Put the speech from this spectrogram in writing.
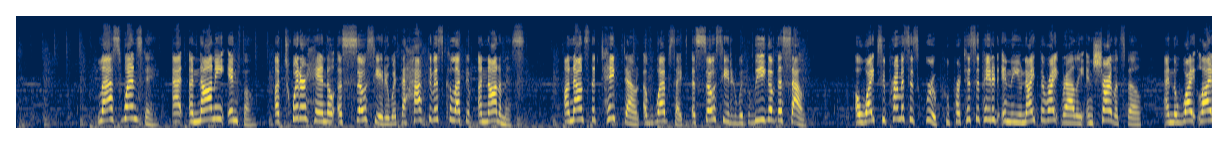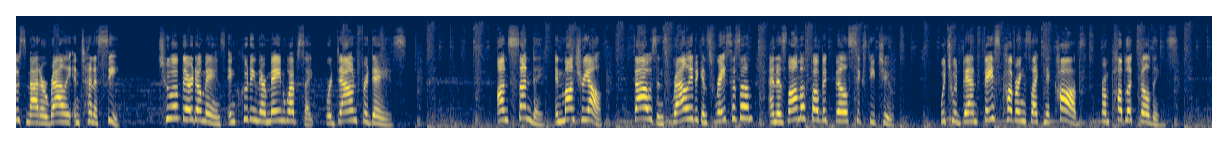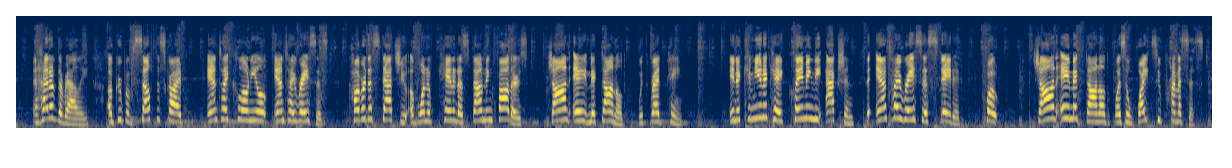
Last Wednesday, at Anani Info, a Twitter handle associated with the hacktivist collective Anonymous, announced the takedown of websites associated with League of the South, a white supremacist group who participated in the Unite the Right rally in Charlottesville and the White Lives Matter rally in Tennessee. Two of their domains, including their main website, were down for days. On Sunday, in Montreal, thousands rallied against racism and Islamophobic Bill 62, which would ban face coverings like niqabs from public buildings. Ahead of the rally, a group of self described anti colonial, anti racist covered a statue of one of Canada's founding fathers, John A. Macdonald, with red paint. In a communique claiming the action, the anti racist stated, quote, John A. Macdonald was a white supremacist.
